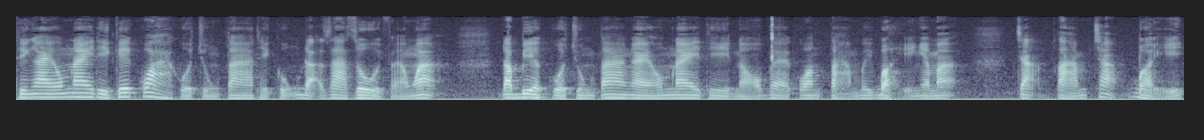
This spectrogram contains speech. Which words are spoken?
Thì ngày hôm nay thì kết quả của chúng ta thì cũng đã ra rồi, phải không ạ? Đặc biệt của chúng ta ngày hôm nay thì nó về con 87 anh em ạ. Chạm 8 chạm 7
